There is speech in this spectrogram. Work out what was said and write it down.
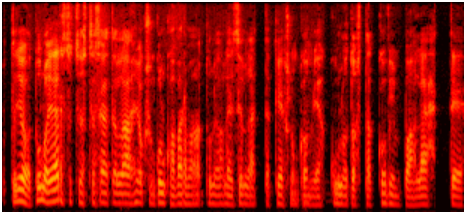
Mutta joo, tulojärjestys, josta ajatellaan, juoksun kulkua varmaan tulee olemaan sillä, että Kekslunkom ja Kulo tosta kovimpaa lähtee.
